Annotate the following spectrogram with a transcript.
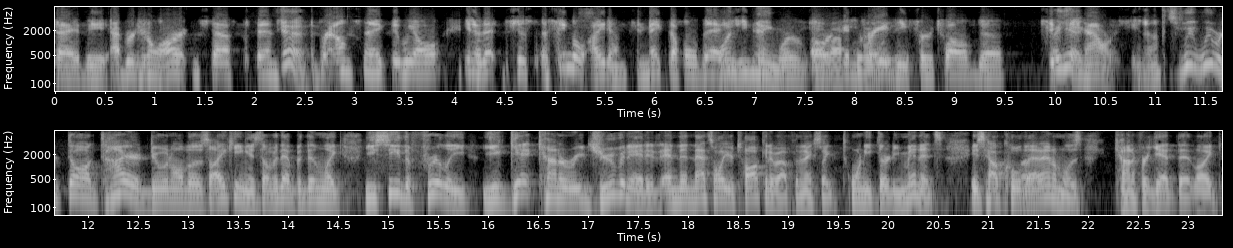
say, the Aboriginal art and stuff, but then yeah. the brown snake that we all you know, that just a single item can make the whole day, One even thing. if we're oh, working absolutely. crazy for twelve to 16 yeah, hours, you know? We, we were dog tired doing all those hiking and stuff like that. But then, like, you see the frilly, you get kind of rejuvenated. And then that's all you're talking about for the next, like, 20, 30 minutes is how cool right. that animal is. Kind of forget that, like,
